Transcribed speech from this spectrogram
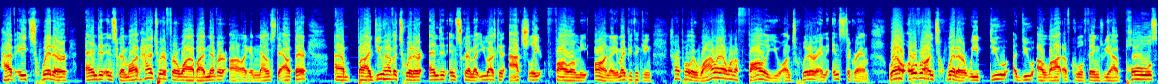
have a Twitter and an Instagram. Well, I've had a Twitter for a while, but I've never, uh, like, announced it out there, um, but I do have a Twitter and an Instagram that you guys can actually follow me on. Now, you might be thinking, Tripolar, why would I want to follow you on Twitter and Instagram? Well, over on Twitter, we do uh, do a lot of cool things. We have polls,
